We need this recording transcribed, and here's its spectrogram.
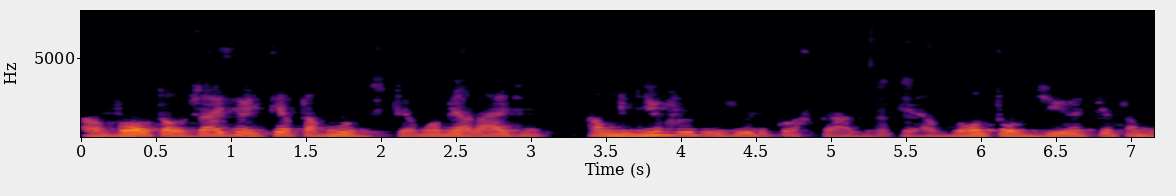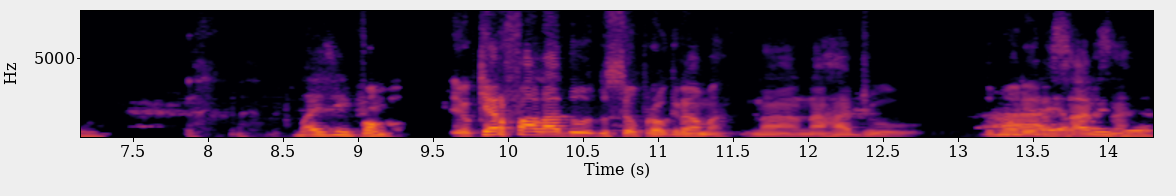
A Volta ao Jazz em 80 Mundos, que é uma homenagem a um livro do Júlio Cortázar, que é A Volta ao Dia em 80 Mundos. Mas, enfim. Vamos, eu quero falar do, do seu programa na, na rádio do Moreira ah, é, Salles, né? É.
